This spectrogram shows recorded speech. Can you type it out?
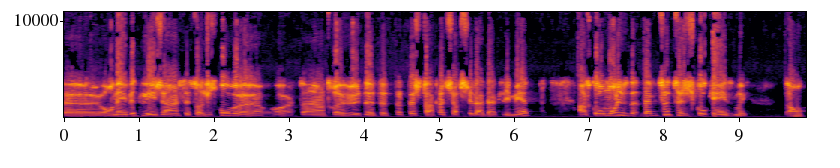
euh, on invite les gens, c'est ça, jusqu'au euh, entrevue de, de, de, je suis en train de chercher la date limite. En tout cas, au moins, d'habitude, c'est jusqu'au 15 mai. Donc,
